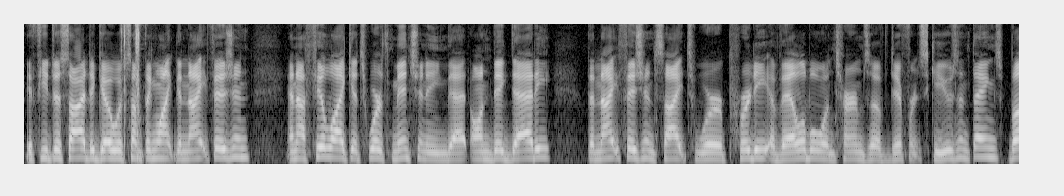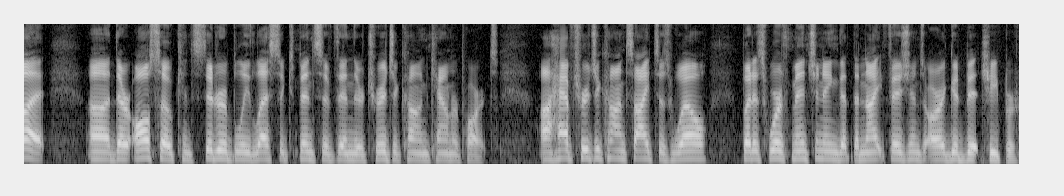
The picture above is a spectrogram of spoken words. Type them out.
If you decide to go with something like the Night Fision, and I feel like it's worth mentioning that on Big Daddy, the Night Fision sights were pretty available in terms of different SKUs and things, but uh, they're also considerably less expensive than their Trijicon counterparts. I have Trijicon sights as well, but it's worth mentioning that the Night Fisions are a good bit cheaper.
